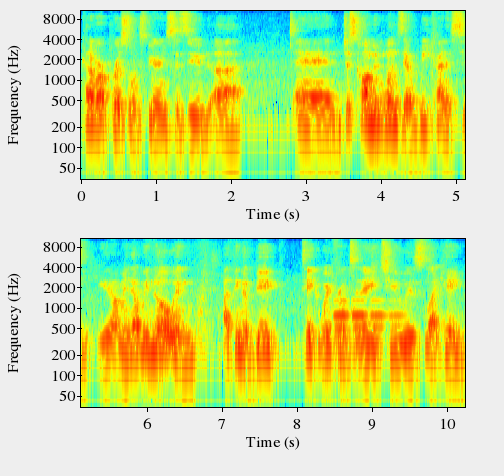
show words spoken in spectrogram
kind of our personal experiences, dude, uh, and just common ones that we kind of see. You know, I mean, that we know, and I think a big takeaway from today too is like, hey,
